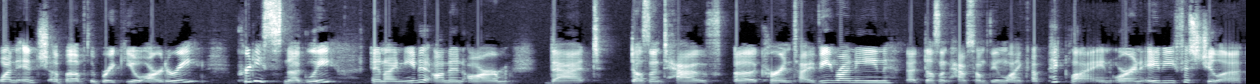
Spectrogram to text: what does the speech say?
one inch above the brachial artery pretty snugly and I need it on an arm that doesn't have a current IV running, that doesn't have something like a PICC line or an AV fistula,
